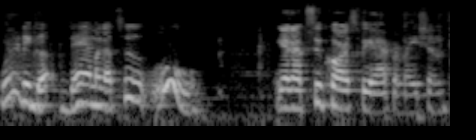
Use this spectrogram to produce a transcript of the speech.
Where did it go? Damn, I got two. Ooh. Yeah, I got two cards for your affirmations.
